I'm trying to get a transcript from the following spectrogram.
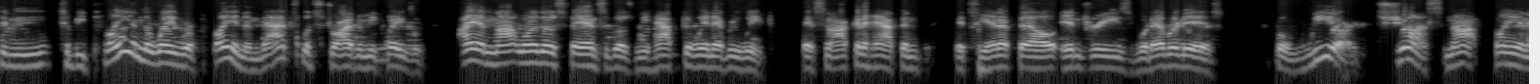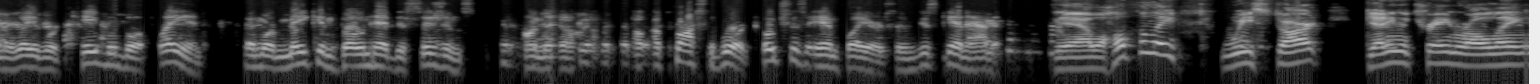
to to be playing the way we're playing, and that's what's driving me crazy. I am not one of those fans that goes, "We have to win every week." It's not going to happen. It's the NFL, injuries, whatever it is. But we are just not playing the way we're capable of playing, and we're making bonehead decisions on the uh, across the board, coaches and players, and we just can't have it. Yeah, well, hopefully we start getting the train rolling.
